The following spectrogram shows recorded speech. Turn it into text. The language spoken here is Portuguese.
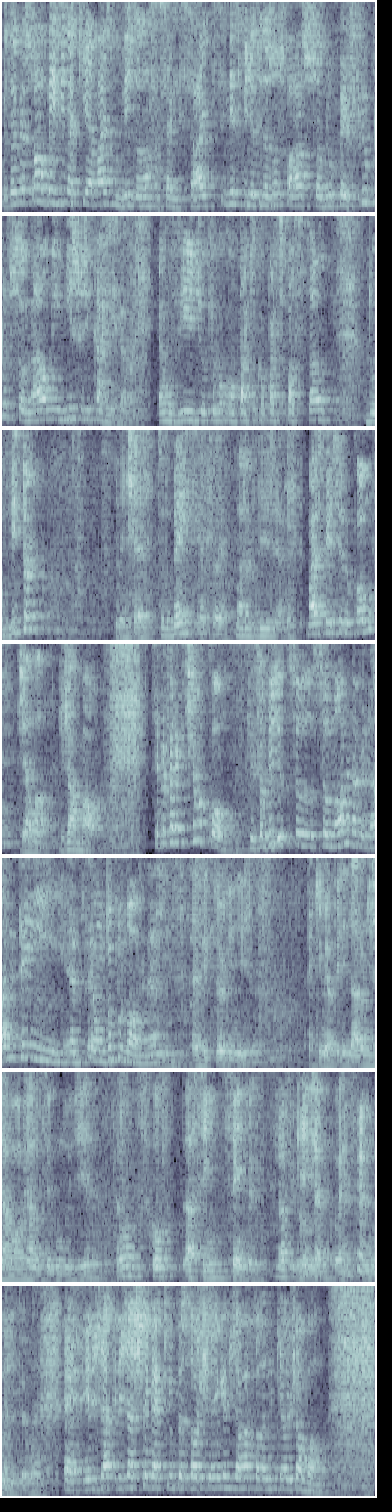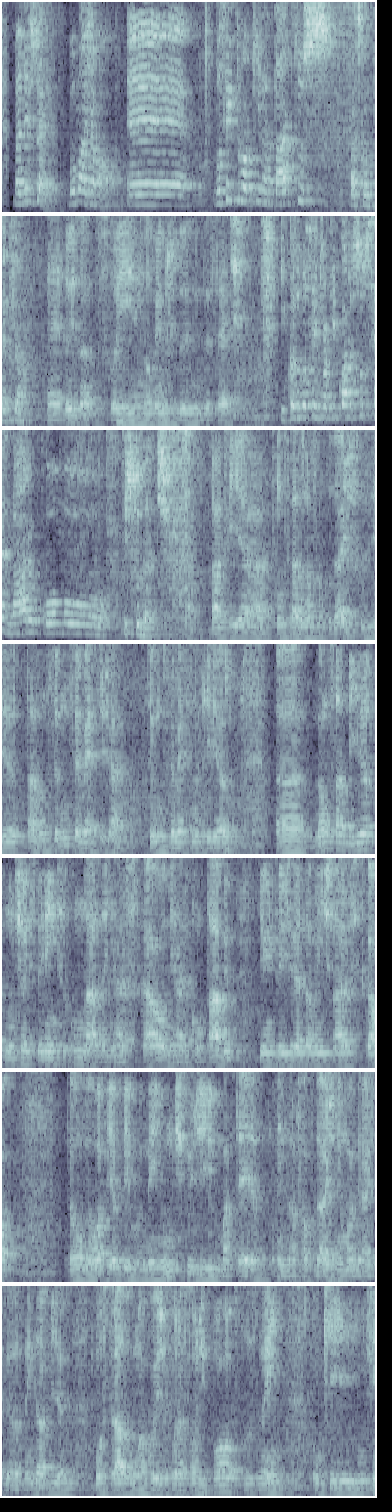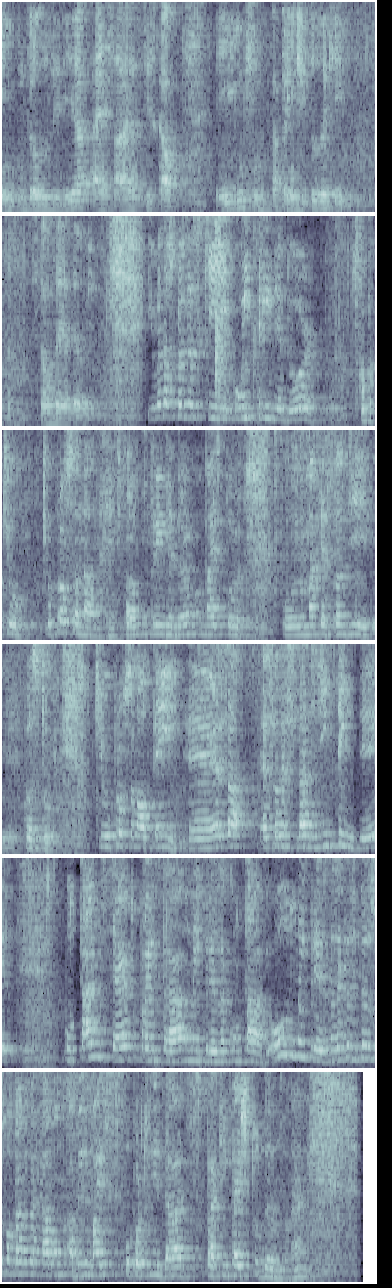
Muito bem, pessoal, bem-vindo aqui a mais um vídeo da nossa série Insights. E nesse vídeo aqui nós vamos falar sobre o perfil profissional no início de carreira. É um vídeo que eu vou contar aqui com a participação do Vitor. Tudo bem, chefe? Tudo bem? Como é que vai? Maravilha. Mais conhecido como? Jamal. Jamal. Você prefere que se chama como? Porque seu vídeo, seu, seu nome na verdade tem é, é um duplo nome, né? Isso. É Victor Vinícius. É que me apelidaram de Jamal já no segundo dia. Então ficou assim sempre. Já ficou. Ninguém já me conhece como Victor mais. É, ele já, ele já chega aqui, o pessoal chega, ele já vai falando que é o Jamal. Mas é isso aí. Vamos lá, Jamal. É, você entrou aqui na Tactus faz quanto tempo já? É, dois anos. Foi em novembro de 2017. E quando você entrou aqui, qual era o seu cenário como estudante? Havia entrado na faculdade, fazia, estava no segundo semestre já, segundo semestre naquele ano. Uh, não sabia, não tinha experiência com nada em área fiscal, nem área contábil, e eu entrei diretamente na área fiscal. Então não havia pego nenhum tipo de matéria ainda na faculdade, nenhuma grade delas ainda havia mostrado alguma coisa de apuração de impostos, nem o que, enfim, introduziria a essa área fiscal. E, enfim, aprendi tudo aqui, estamos aí até hoje. E uma das coisas que o empreendedor, desculpa, que o, que o profissional, né? a gente fala empreendedor mais por, por uma questão de costume. que o profissional tem é essa, essa necessidade de entender o time certo para entrar numa empresa contábil ou numa empresa, mas é que as empresas contábeis acabam abrindo mais oportunidades para quem está estudando, né?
